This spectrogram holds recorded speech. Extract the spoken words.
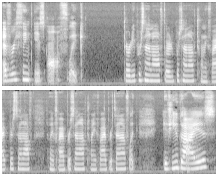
everything is off. Like 30% off, 30% off, 25% off, 25% off, 25% off. Like, if you guys,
